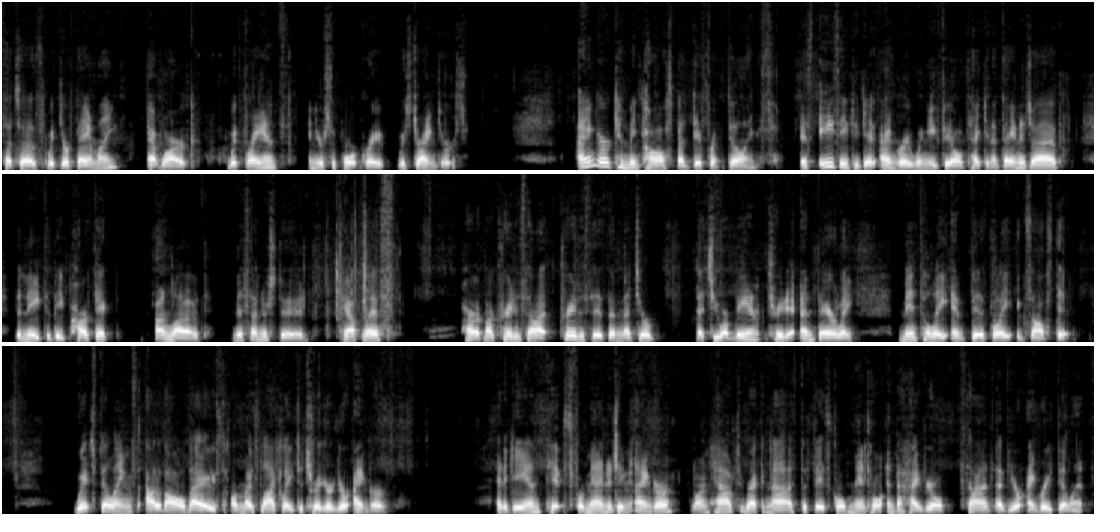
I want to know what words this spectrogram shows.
such as with your family, at work, with friends, in your support group, with strangers. Anger can be caused by different feelings. It's easy to get angry when you feel taken advantage of, the need to be perfect, unloved, misunderstood, helpless, hurt by criticism that you're that you are being treated unfairly, mentally and physically exhausted. Which feelings out of all those are most likely to trigger your anger? And again, tips for managing anger. Learn how to recognize the physical, mental, and behavioral signs of your angry feelings.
